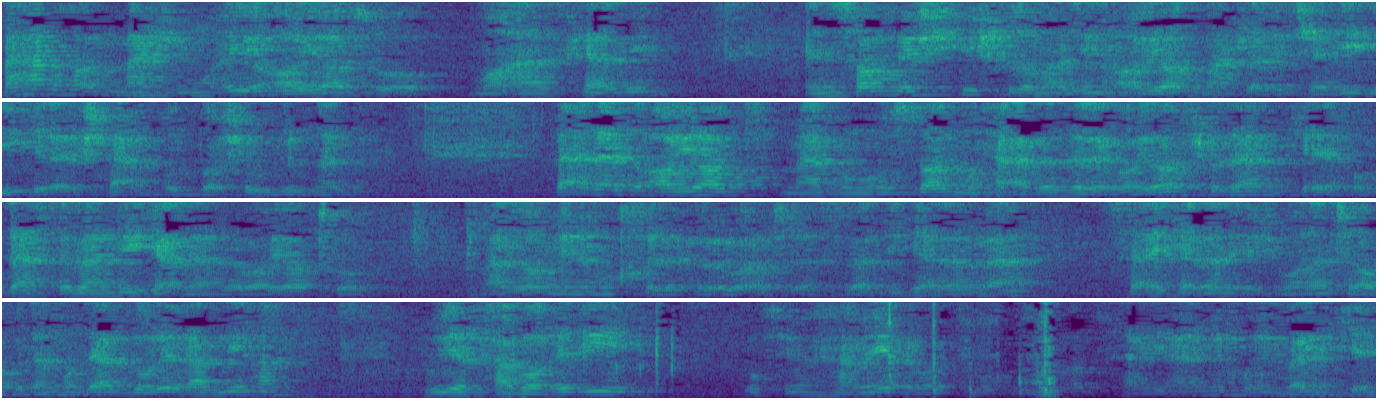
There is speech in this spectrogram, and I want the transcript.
به هر حال مجموعه آیات رو ما عرض کردیم. انصافش هیچ کدوم از این آیات مطلب جدیدی که درش تعبد باشه وجود نداره. بعد از آیات مرحوم استاد متعرض روایات شدن که خب دستبندی کردن روایات رو مزامین مختلف روایات رو دستبندی کردن و سعی کردن اجمالا جواب بدن. ما در دوره قبلی هم روی فوائدی گفتیم همه روایات رو سریعا می‌خونیم برای اینکه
